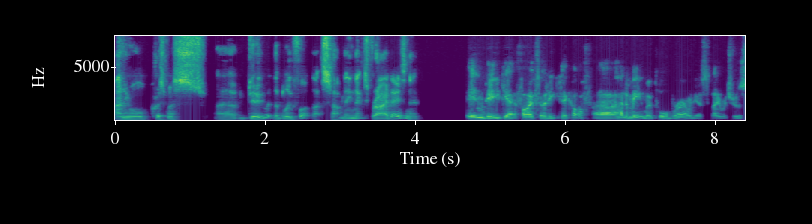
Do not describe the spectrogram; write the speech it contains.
annual Christmas uh, do at the Bluefoot. That's happening next Friday, isn't it? Indeed, yeah, five thirty kickoff. Uh, I had a meeting with Paul Brown yesterday, which was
